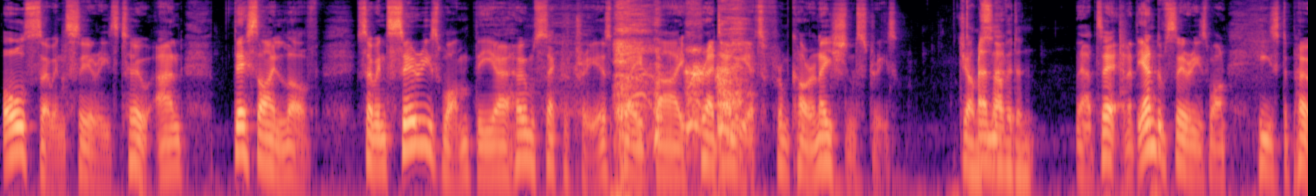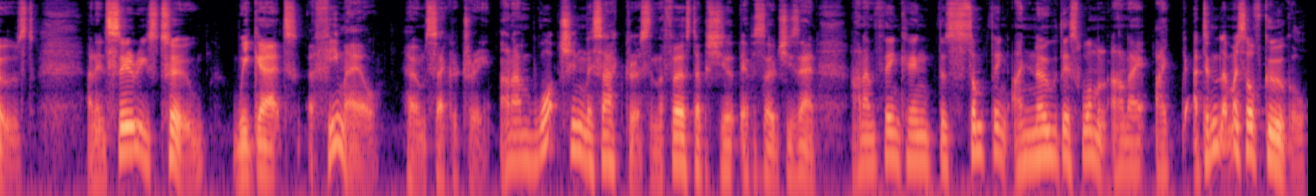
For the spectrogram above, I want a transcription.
also in series two, and this I love. So in series one, the uh, Home Secretary is played by Fred Elliott from Coronation Street. John then- Savident. That's it. And at the end of series one, he's deposed. And in series two, we get a female Home Secretary. And I'm watching this actress in the first episode she's in, and I'm thinking, there's something, I know this woman. And I, I, I didn't let myself Google,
